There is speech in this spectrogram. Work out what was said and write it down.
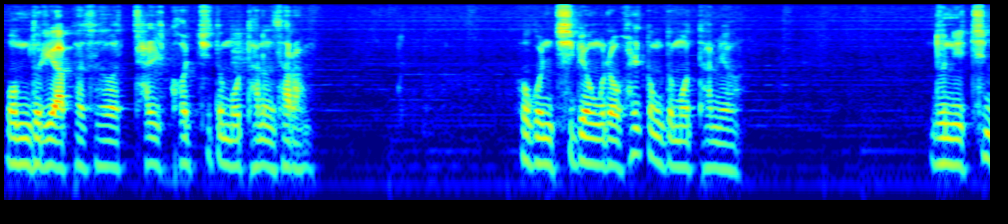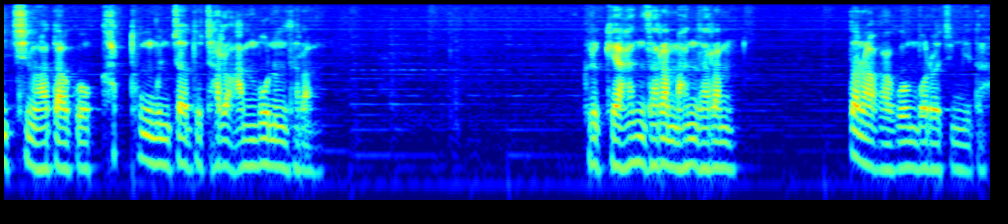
몸들이 아파서 잘 걷지도 못하는 사람, 혹은 지병으로 활동도 못하며 눈이 침침하다고 카톡 문자도 잘 안 보는 사람, 그렇게 한 사람 한 사람 떠나가고 멀어집니다.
